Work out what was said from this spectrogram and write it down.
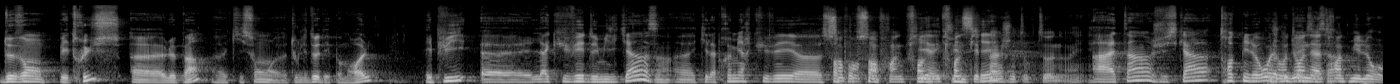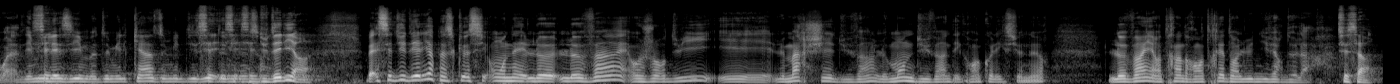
devant Petrus, euh, le pain, euh, qui sont euh, tous les deux des pommerolles. Et puis la cuvée 2015, qui est la première cuvée 100%, 100% franc de pied avec les cépages autochtones, a atteint jusqu'à 30 000 euros. Aujourd'hui, on est à 30 000 euros. Voilà, les millésimes 2015, 2018, 2019. C'est du délire. Ben, c'est du délire parce que si on est le, le vin aujourd'hui et le marché du vin, le monde du vin des grands collectionneurs, le vin est en train de rentrer dans l'univers de l'art. C'est ça.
